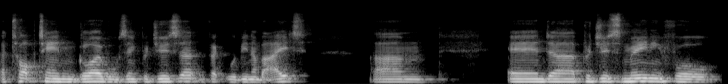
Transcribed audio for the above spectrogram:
a top ten global zinc producer. In fact, it would be number eight, um, and uh, produce meaningful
